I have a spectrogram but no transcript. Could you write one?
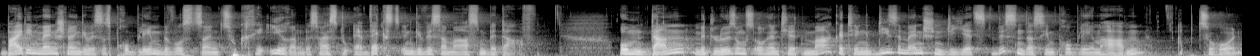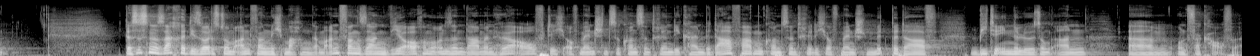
bei den Menschen ein gewisses Problembewusstsein zu kreieren. Das heißt, du erwächst in gewissermaßen Bedarf um dann mit lösungsorientiertem Marketing diese Menschen, die jetzt wissen, dass sie ein Problem haben, abzuholen. Das ist eine Sache, die solltest du am Anfang nicht machen. Am Anfang sagen wir auch immer unseren Damen, hör auf, dich auf Menschen zu konzentrieren, die keinen Bedarf haben, konzentriere dich auf Menschen mit Bedarf, biete ihnen eine Lösung an ähm, und verkaufe.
